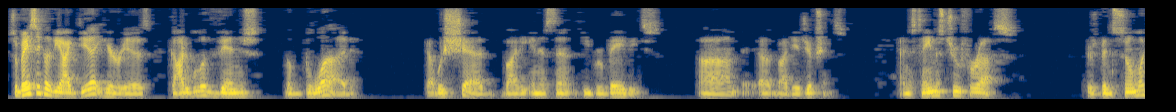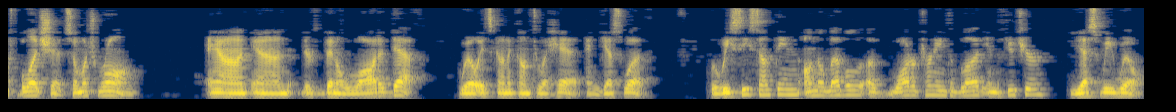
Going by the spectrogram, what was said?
So basically the idea here is God will avenge the blood that was shed by the innocent Hebrew babies, um, uh, by the Egyptians. And the same is true for us. There's been so much bloodshed, so much wrong, and, and there's been a lot of death. Well, it's going to come to a head. And guess what? Will we see something on the level of water turning to blood in the future? Yes, we will.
